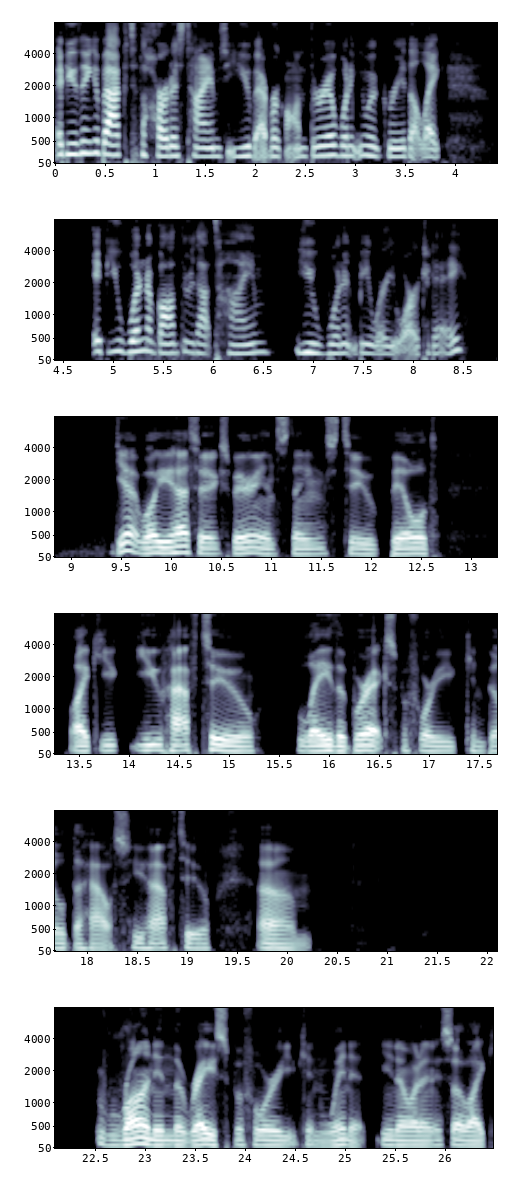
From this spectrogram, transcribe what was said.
If you think back to the hardest times you've ever gone through, wouldn't you agree that, like, if you wouldn't have gone through that time, you wouldn't be where you are today. Yeah, well, you have to experience things to build. Like you, you have to lay the bricks before you can build the house. You have to um, run in the race before you can win it. You know what I mean? So like,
